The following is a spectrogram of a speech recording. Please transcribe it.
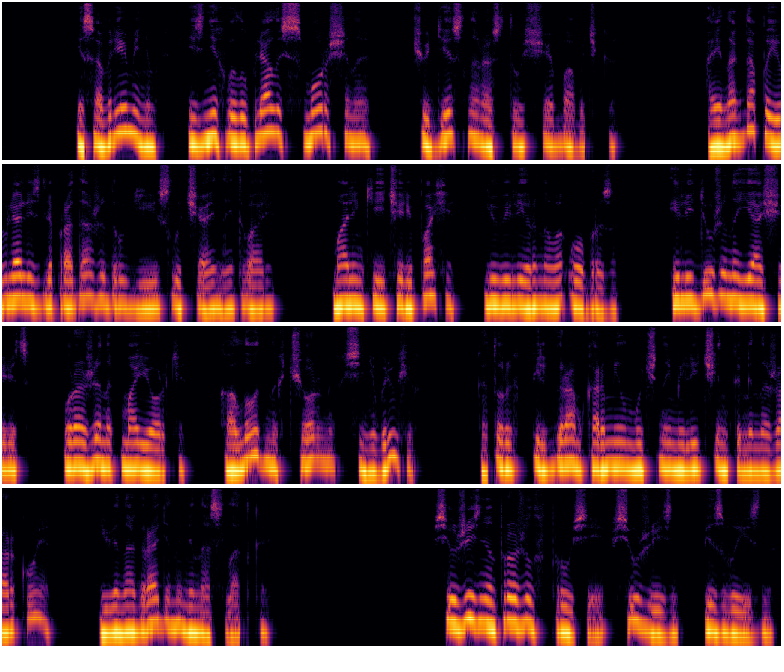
И со временем из них вылуплялась сморщенная, чудесно растущая бабочка. А иногда появлялись для продажи другие случайные твари. Маленькие черепахи ювелирного образа или дюжина ящериц, уроженок Майорки, холодных, черных, синебрюхих, которых Пильграм кормил мучными личинками на жаркое и виноградинами на сладкое. Всю жизнь он прожил в Пруссии, всю жизнь, безвыездно.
